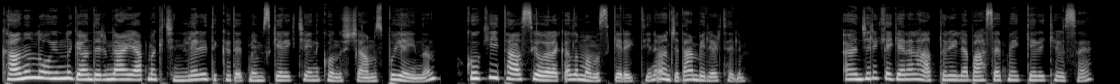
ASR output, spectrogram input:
Kanunla uyumlu gönderimler yapmak için nelere dikkat etmemiz gerekeceğini konuşacağımız bu yayının hukuki tavsiye olarak alınmaması gerektiğini önceden belirtelim. Öncelikle genel hatlarıyla bahsetmek gerekirse,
